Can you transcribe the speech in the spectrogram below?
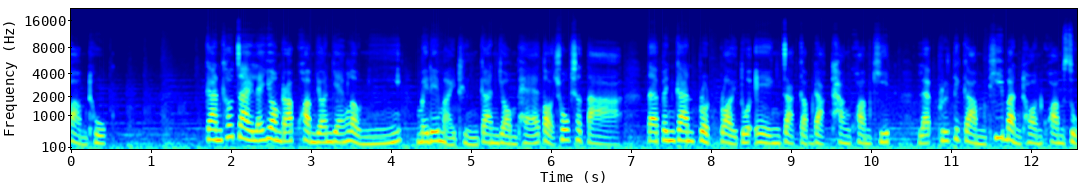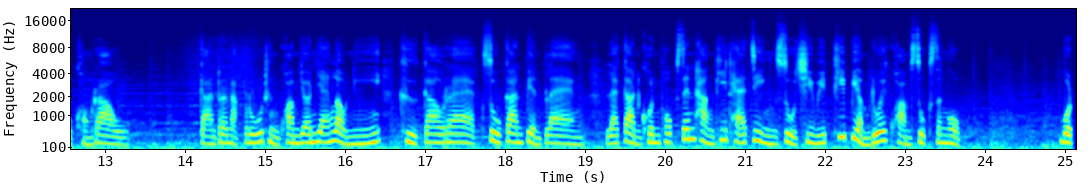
ความทุกข์ การเข้าใจและยอมรับความย้อนแย้งเหล่านี้ ไม่ได้หมายถึงการยอมแพ้ต่อโชคชะตา แต่เป็นการปลดปล่อยตัวเองจากกับดักทางความคิด และพฤติกรรมที่บั่นทอนความสุขของเรา การตระหนักรู้ถึงความย้อนแย้งเหล่านี้ คือก้าวแรก สู่การเปลี่ยนแปลง และการค้นพบเส้นทางที่แท้จริง สู่ชีวิตที่เปี่ยมด้วยความสุขสงบ บท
